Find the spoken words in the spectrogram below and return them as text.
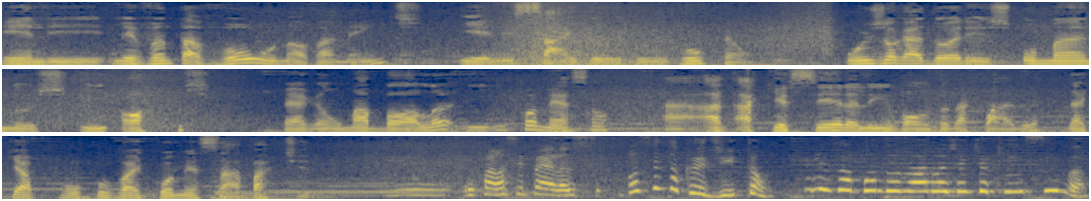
ele levanta voo novamente e ele sai do, do vulcão. Os jogadores humanos e orcs pegam uma bola e, e começam a, a aquecer ali em volta da quadra. Daqui a pouco vai começar a partida. Eu, eu falo assim pra elas, vocês acreditam? Eles abandonaram a gente aqui em cima.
